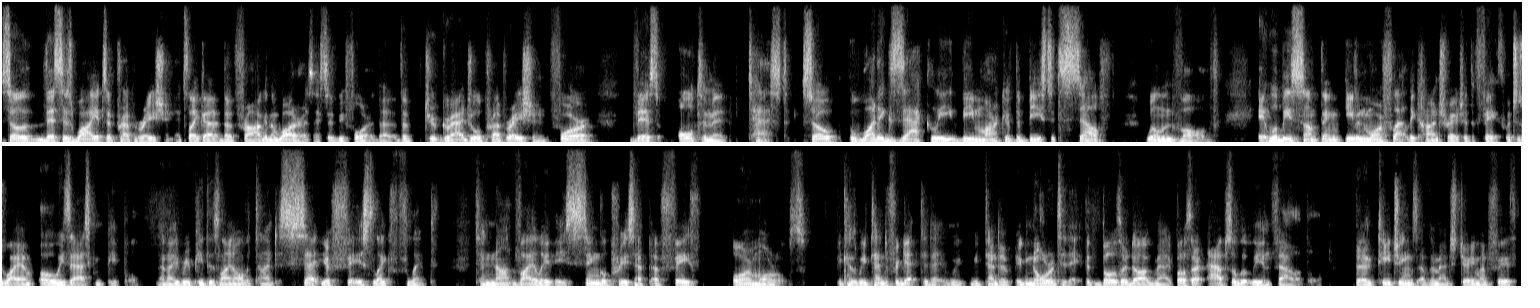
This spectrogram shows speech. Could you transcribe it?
So this is why it's a preparation. It's like a, the frog in the water, as I said before, the the gradual preparation for this ultimate test. So, what exactly the mark of the beast itself will involve? It will be something even more flatly contrary to the faith, which is why I'm always asking people, and I repeat this line all the time to set your face like flint, to not violate a single precept of faith or morals. Because we tend to forget today, we, we tend to ignore today that both are dogmatic, both are absolutely infallible. The teachings of the magisterium on faith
